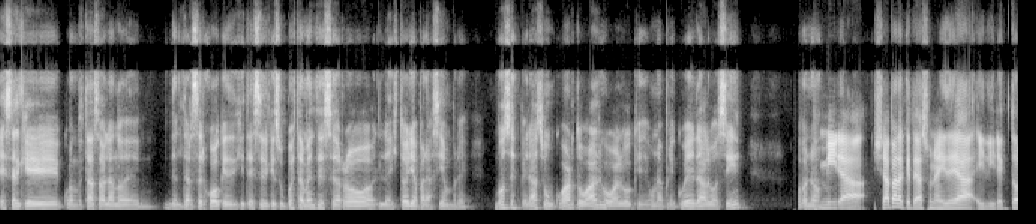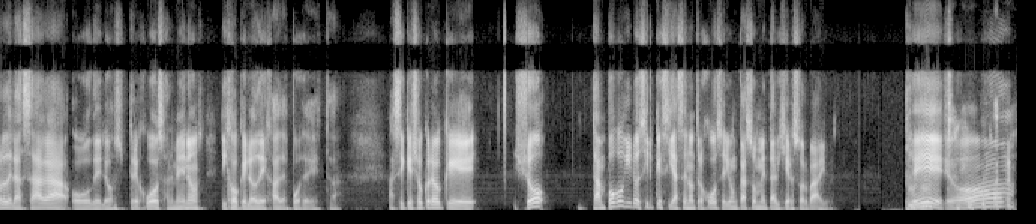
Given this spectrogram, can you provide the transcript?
es el que, cuando estabas hablando del tercer juego que dijiste, es el que supuestamente cerró la historia para siempre. ¿Vos esperás un cuarto o algo, o algo que, una precuela, algo así? ¿O no? Mira, ya para que te das una idea, el director de la saga, o de los tres juegos al menos, dijo que lo deja después de esta. Así que yo creo que. Yo tampoco quiero decir que si hacen otro juego sería un caso Metal Gear Survive. Pero.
